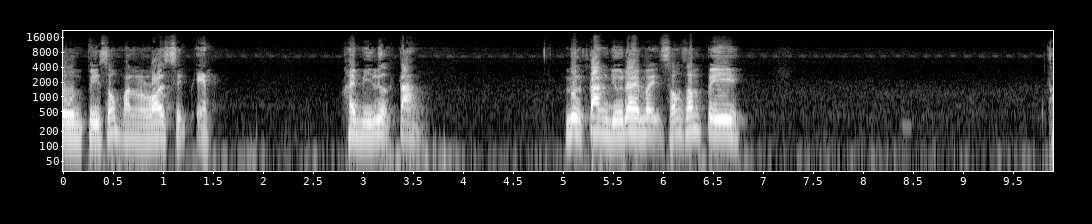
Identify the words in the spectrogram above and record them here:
นูญปี 2511 ให้มีเลือกตั้ง เลือกตั้งอยู่ได้ไม่สองสามปี ถ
